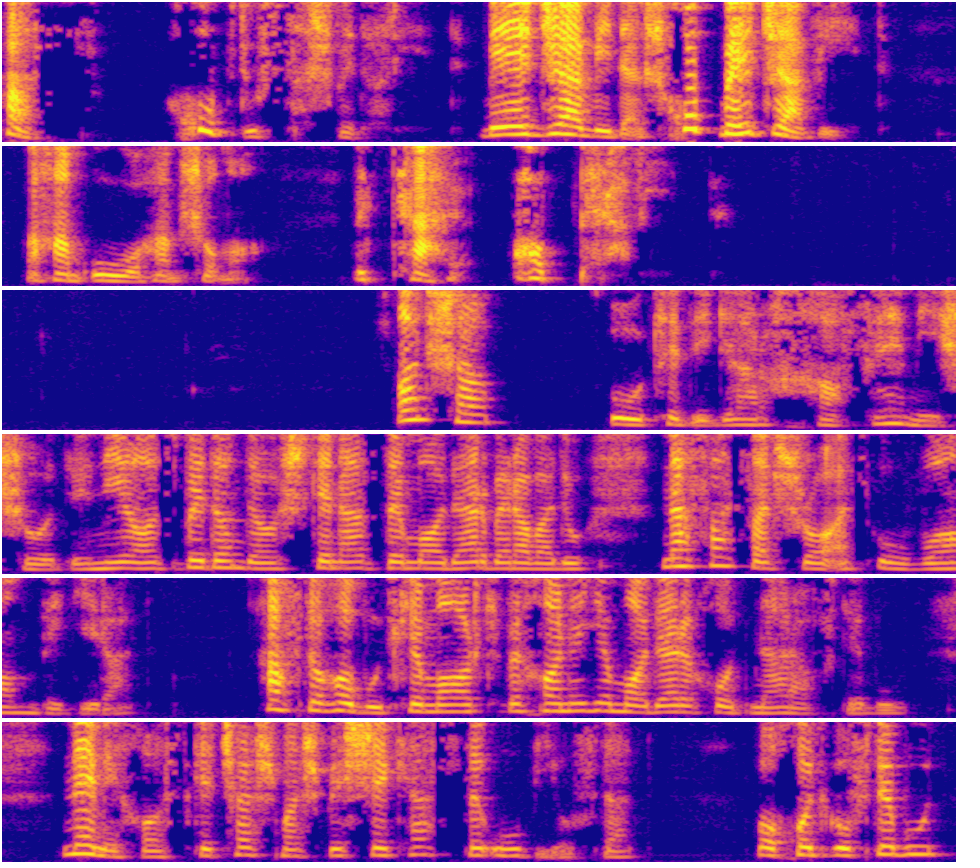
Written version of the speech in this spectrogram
پس خوب دوستش بدارید. بجویدش. خوب بجوید. و هم او و هم شما به ته آب بروید. آن شب او که دیگر خفه می‌شد نیاز بدان داشت که نزد مادر برود و نفسش را از او وام بگیرد. هفته ها بود که مارک به خانه مادر خود نرفته بود. نمی‌خواست که چشمش به شکست او بیفتد. با خود گفته بود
